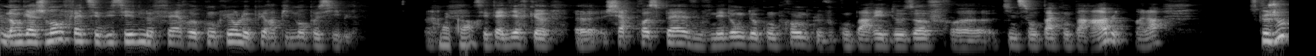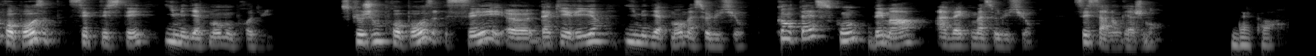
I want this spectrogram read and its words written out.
l'engagement en fait c'est d'essayer de le faire euh, conclure le plus rapidement possible. C'est-à-dire que, cher prospect, vous venez donc de comprendre que vous comparez deux offres qui ne sont pas comparables. Voilà. Ce que je vous propose, c'est de tester immédiatement mon produit. Ce que je vous propose, c'est euh, d'acquérir immédiatement ma solution. Quand est-ce qu'on démarre avec ma solution C'est ça l'engagement. D'accord.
